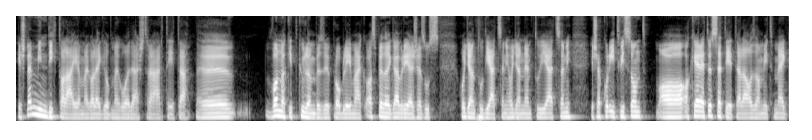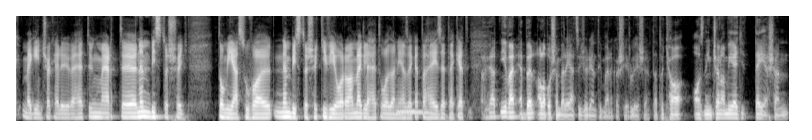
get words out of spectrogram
és nem mindig találja meg a legjobb megoldást rá Ártéta. Vannak itt különböző problémák, az például, hogy Gabriel Jesus hogyan tud játszani, hogyan nem tud játszani, és akkor itt viszont a, a keret összetétele az, amit meg, megint csak elővehetünk, mert nem biztos, hogy Tomiászúval nem biztos, hogy Kiviorral meg lehet oldani ezeket a helyzeteket. Hát nyilván ebben alaposan belejátszik Zsorian Timbernek a sérülése. Tehát, hogyha az nincsen, ami egy teljesen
